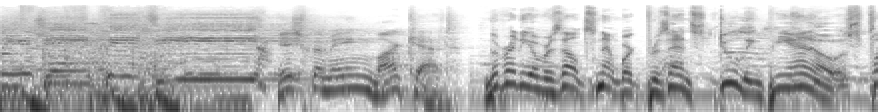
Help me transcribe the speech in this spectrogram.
WGPT. Ishpeming Marquette. The Radio Results Network presents Dueling Pianos.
